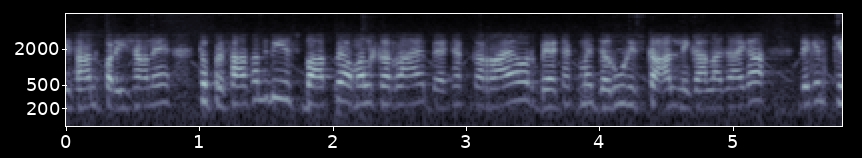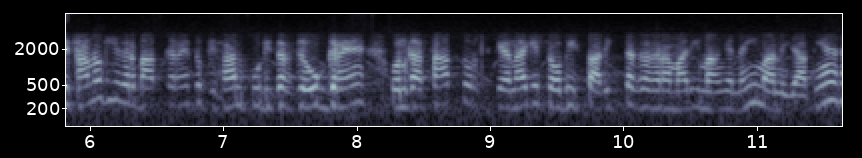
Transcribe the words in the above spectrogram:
किसान परेशान है तो प्रशासन भी इस बात पर अमल कर रहा है, बैठक कर रहा है और बैठक में ज़रूर इसका हल निकाला जाएगा। लेकिन किसानों की अगर बात करें तो किसान पूरी तरह से उग्र हैं। उनका साफ़ तौर से कहना है कि चौबीस तारीख तक अगर हमारी मांगे नहीं मानी जाती हैं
